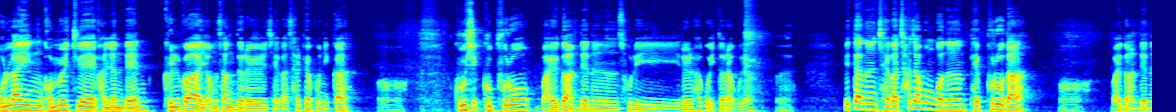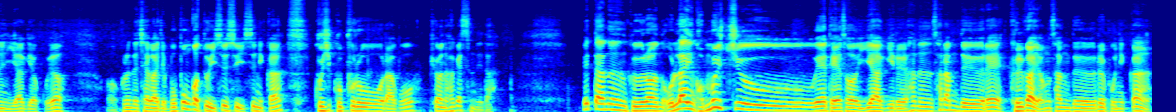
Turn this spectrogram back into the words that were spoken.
온라인 건물주에 관련된 글과 영상들을 제가 살펴보니까 어, 99% 말도 안 되는 소리를 하고 있더라고요. 예. 일단은 제가 찾아본 거는 100%다 어, 말도 안 되는 이야기였고요. 어, 그런데 제가 이제 못 본 것도 있을 수 있으니까 99%라고 표현하겠습니다. 일단은 그런 온라인 건물주에 대해서 이야기를 하는 사람들의 글과 영상들을 보니까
